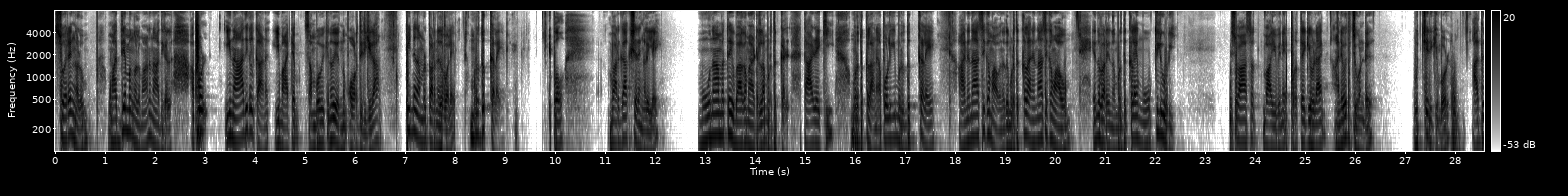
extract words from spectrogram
സ്വരങ്ങളും മധ്യമങ്ങളുമാണ് നാദികൾ. അപ്പോൾ ഈ നാദികൾക്കാണ് ഈ മാറ്റം സംഭവിക്കുന്നത് എന്നും ഓർത്തിരിക്കുക. പിന്നെ നമ്മൾ പറഞ്ഞതുപോലെ മൃദുക്കളെ. ഇപ്പോൾ വർഗാക്ഷരങ്ങളിലെ മൂന്നാമത്തെ വിഭാഗമായിട്ടുള്ള മൃദുക്കൾ താഴേക്ക് മൃദുക്കളാണ്. അപ്പോൾ ഈ മൃദുക്കളെ അനുനാസികമാവുന്നത് മൃദുക്കൾ അനുനാസികമാവും എന്ന് പറയുന്നു. മൃദുക്കളെ മൂക്കിലൂടി ശ്വാസവായുവിനെ പുറത്തേക്ക് വിടാൻ അനുവദിച്ചുകൊണ്ട് ഉച്ചരിക്കുമ്പോൾ അത്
